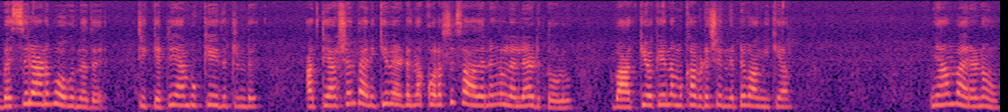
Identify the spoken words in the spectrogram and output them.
ബസ്സിലാണ് പോകുന്നത്. ടിക്കറ്റ് ഞാൻ ബുക്ക് ചെയ്തിട്ടുണ്ട്. അത്യാവശ്യം തനിക്ക് വേണ്ടുന്ന കുറച്ച് സാധനങ്ങളെല്ലാം എടുത്തോളൂ. ബാക്കിയൊക്കെ നമുക്ക് അവിടെ ചെന്നിട്ട് വാങ്ങിക്കാം. ഞാൻ വരണോ?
